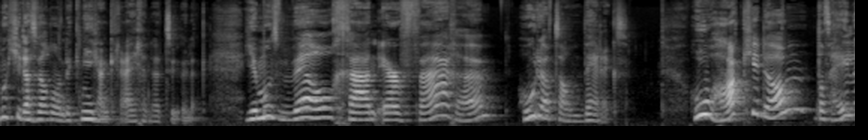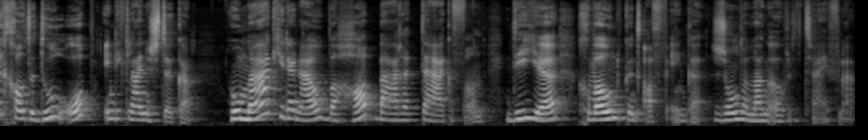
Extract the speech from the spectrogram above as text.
moet je dat wel onder de knie gaan krijgen natuurlijk. Je moet wel gaan ervaren hoe dat dan werkt. Hoe hak je dan dat hele grote doel op in die kleine stukken? Hoe maak je daar nou behapbare taken van, die je gewoon kunt afvinken, zonder lang over te twijfelen?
